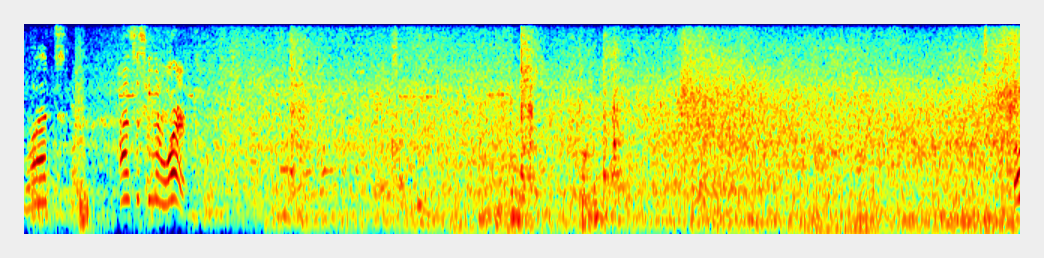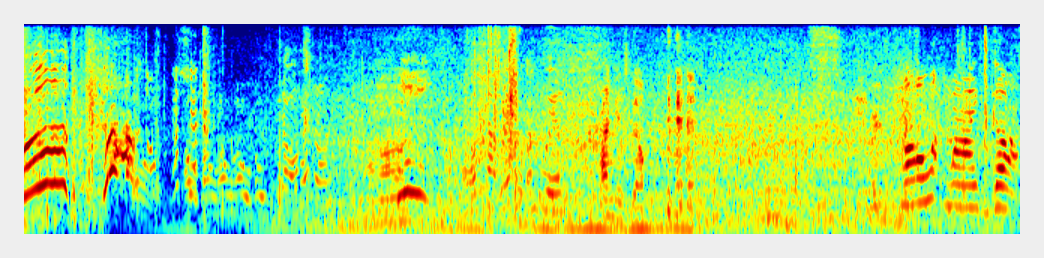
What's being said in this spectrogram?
What? How does this even work? Oh! Đổ hết rồi. À, Ủa sao biết được anh Quyền? Bill. Oh my god.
